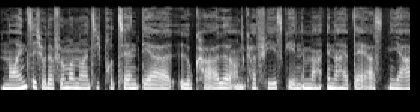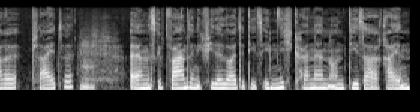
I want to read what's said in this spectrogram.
90 oder 95 Prozent der Lokale und Cafés gehen immer innerhalb der ersten Jahre pleite. Ähm, es gibt wahnsinnig viele Leute, die es eben nicht können und dieser rein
